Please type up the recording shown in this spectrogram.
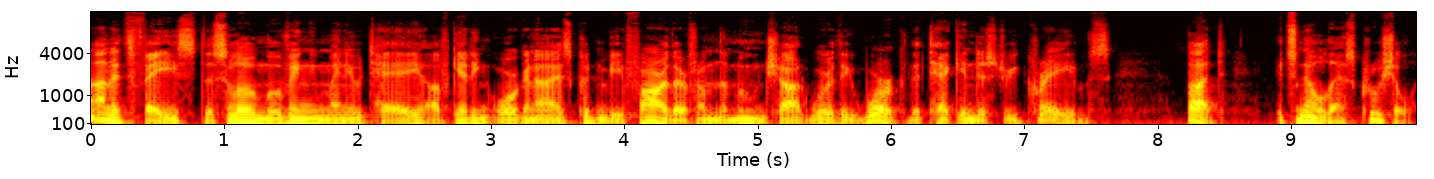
On its face, the slow moving minutiae of getting organized couldn't be farther from the moonshot worthy work the tech industry craves. But it's no less crucial.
